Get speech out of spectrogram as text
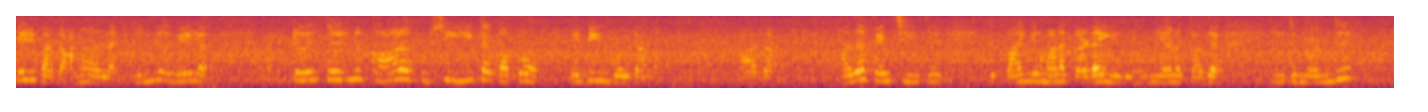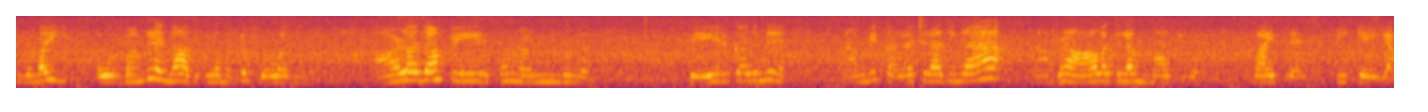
தேடி பார்த்தா. ஆனால் அதில் என்னவே இல்லை. அப்படி தெரு தெருன்னு காலை பிடிச்சி ஈட்டக்கப்புறம் வெட்டிங் போயிட்டாங்க. அதான். கதை ஃப்ரெண்ட்ஸ் இது இது பயங்கரமான கடை இது உண்மையான கதை. இது வந்து இது மாதிரி ஒரு பங்களா இருந்தால் அதுக்குள்ளே மட்டும் போகாதீங்க ஆளாக தான் பேய் இருக்கும் நம்புங்க. பேய் நம்பி கலாச்சிடாதீங்க நம்மள ஆபத்தில் மாற்றிடும் பாய் ஃப்ரெண்ட்ஸ் பிகேயா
